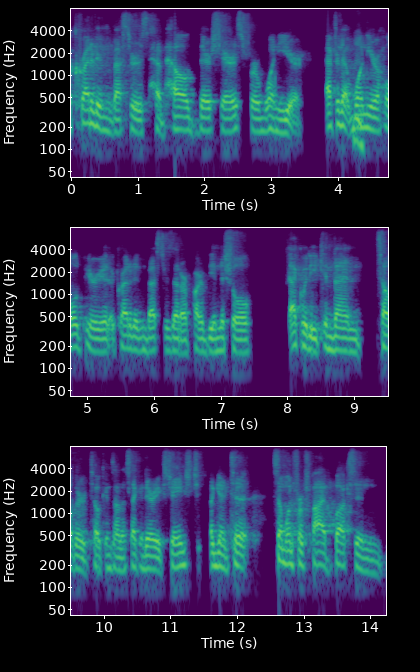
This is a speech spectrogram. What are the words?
accredited investors have held their shares for one year. After that mm-hmm. one year hold period, accredited investors that are part of the initial equity can then sell their tokens on the secondary exchange again to someone for five bucks in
